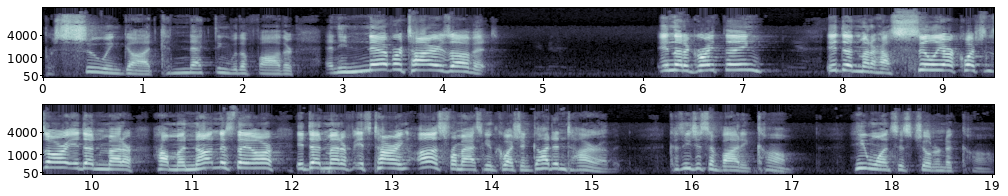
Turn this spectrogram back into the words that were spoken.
pursuing God, connecting with the Father, and He never tires of it. Isn't that a great thing? It doesn't matter how silly our questions are. It doesn't matter how monotonous they are. It doesn't matter if it's tiring us from asking the question. God didn't tire of it because He's just inviting, come. He wants His children to come.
